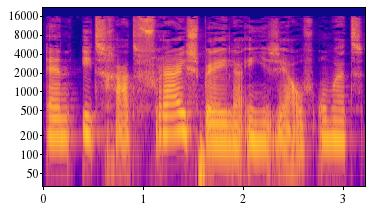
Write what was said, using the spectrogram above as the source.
en iets gaat vrijspelen in jezelf om het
